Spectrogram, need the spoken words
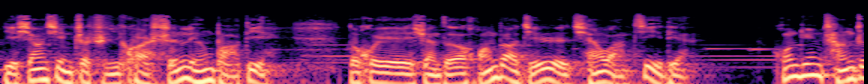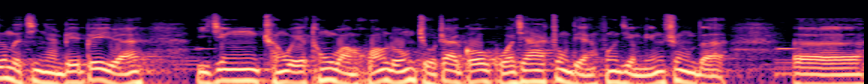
也相信这是一块神灵宝地，都会选择黄道吉日前往祭奠。红军长征的纪念碑碑园已经成为通往黄龙九寨沟国家重点风景名胜的，呃，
